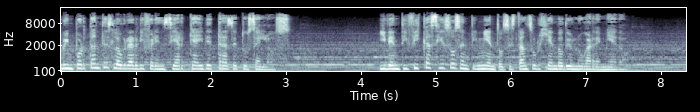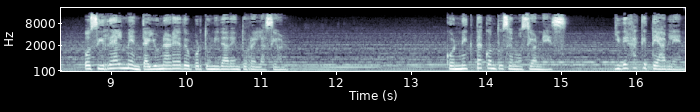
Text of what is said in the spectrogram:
Lo importante es lograr diferenciar qué hay detrás de tus celos. Identifica si esos sentimientos están surgiendo de un lugar de miedo o si realmente hay un área de oportunidad en tu relación. Conecta con tus emociones y deja que te hablen.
